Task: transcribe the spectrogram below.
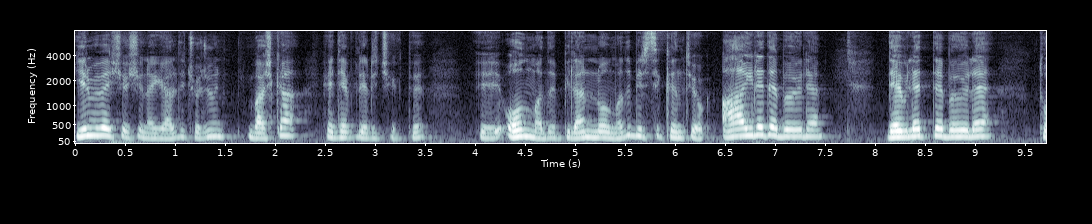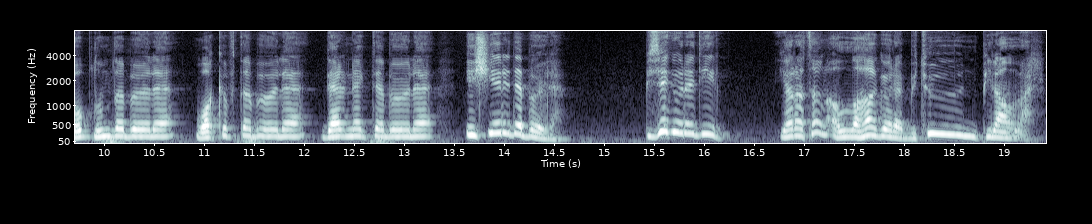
25 yaşına geldi. Çocuğun başka hedefleri çıktı. E, olmadı, planın olmadı. Bir sıkıntı yok. Aile de böyle, devlet de böyle, toplumda böyle, vakıfta böyle, dernekte böyle, iş yeri de böyle. Bize göre değil. Yaratan Allah'a göre bütün planlar.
